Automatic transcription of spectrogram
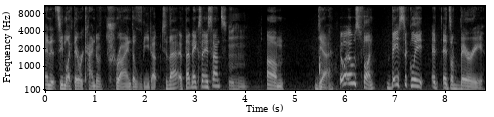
and it seemed like they were kind of trying to lead up to that. If that makes any sense. Mm-hmm. Um, yeah, it, it was fun. Basically, it, it's a very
